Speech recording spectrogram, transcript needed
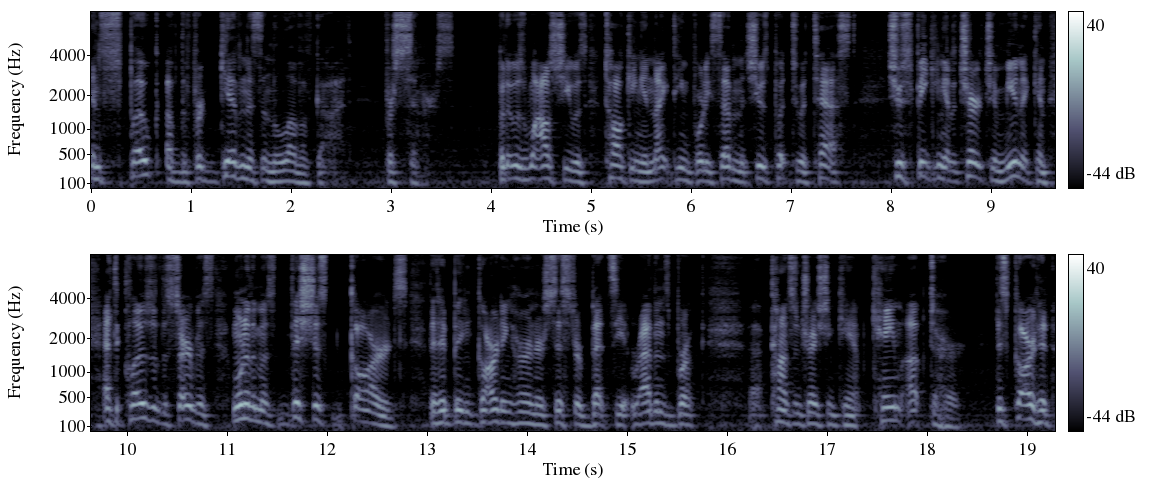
and spoke of the forgiveness and the love of God for sinners. But it was while she was talking in 1947 that she was put to a test she was speaking at a church in Munich, and at the close of the service, one of the most vicious guards that had been guarding her and her sister Betsy at Ravensbrück uh, concentration camp came up to her. This guard had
